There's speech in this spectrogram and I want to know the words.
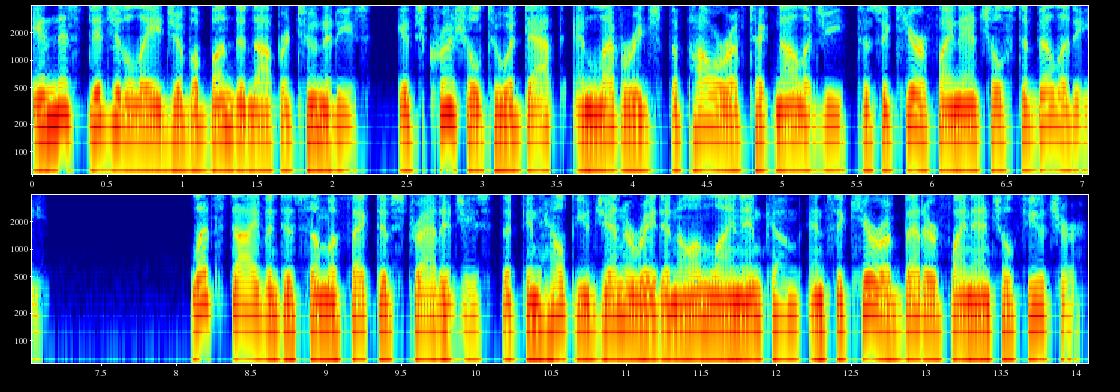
In this digital age of abundant opportunities, it's crucial to adapt and leverage the power of technology to secure financial stability. Let's dive into some effective strategies that can help you generate an online income and secure a better financial future.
